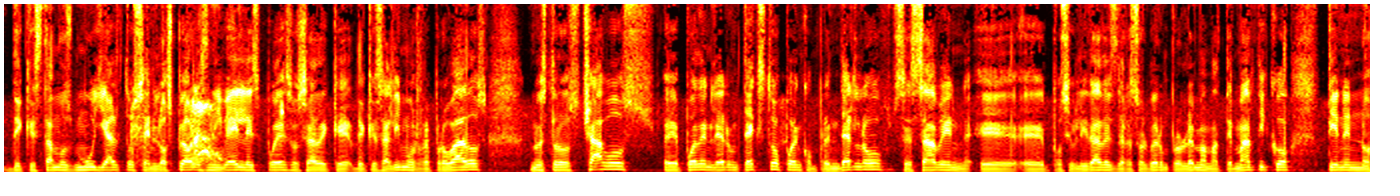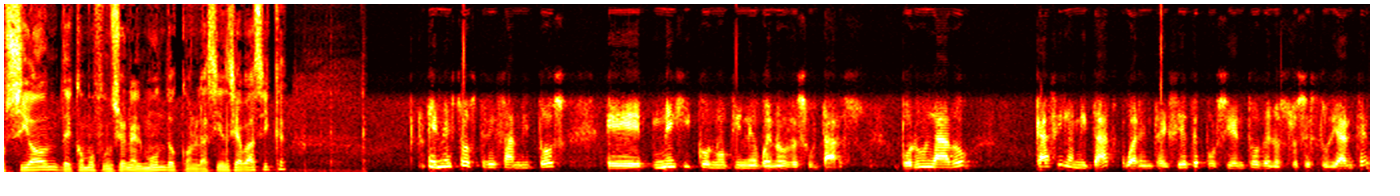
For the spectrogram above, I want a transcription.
de que estamos muy altos en los peores niveles, pues, o sea, de que, de que salimos reprobados. Nuestros chavos eh, pueden leer un texto, pueden comprenderlo, se saben eh, eh, posibilidades de resolver un problema matemático, tienen noción de cómo funciona el mundo con la ciencia básica. En estos tres ámbitos, México no tiene buenos resultados. Por un lado, casi la mitad, 47% de nuestros estudiantes,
